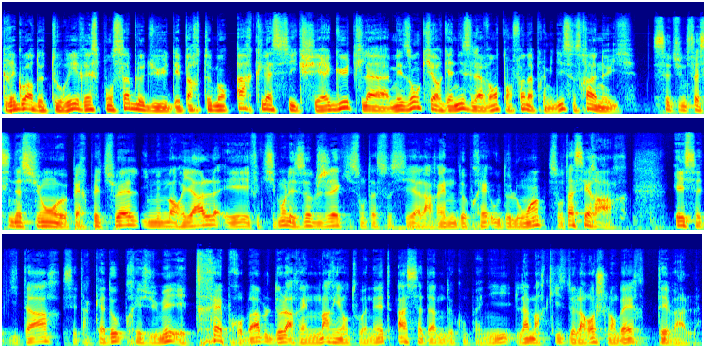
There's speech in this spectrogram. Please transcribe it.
Grégoire de Toury, responsable du département art classique chez Agut, la maison qui organise la vente en fin d'après-midi. Ce sera à Neuilly. C'est une fascination euh, perpétuelle, immémoriale, et effectivement les objets qui sont associés à la reine de près ou de loin sont assez rares. Et cette guitare, c'est un cadeau présumé et très probable de la reine Marie-Antoinette à sa dame de compagnie, la marquise de la Roche-Lambert Théval.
